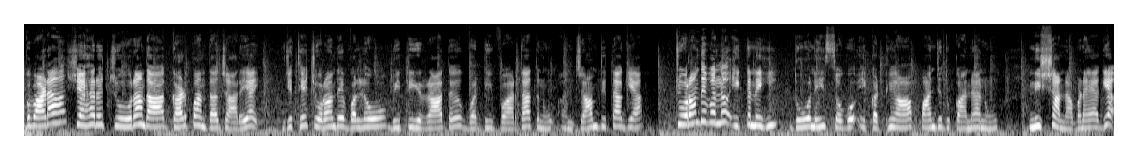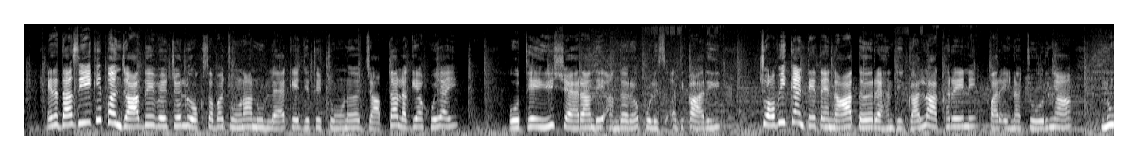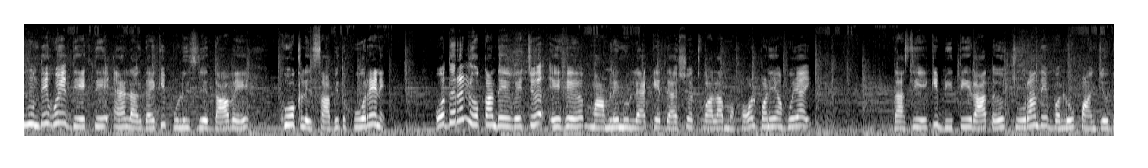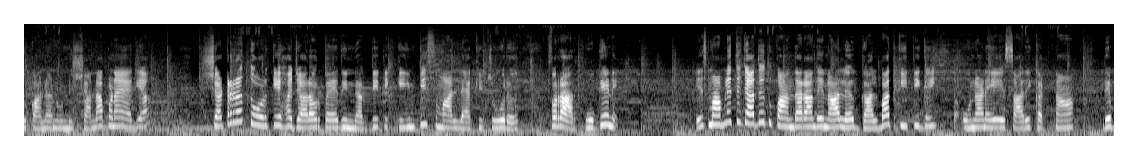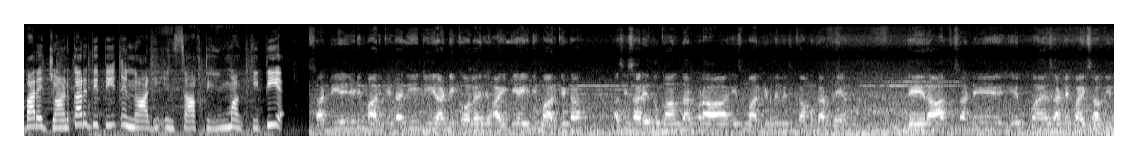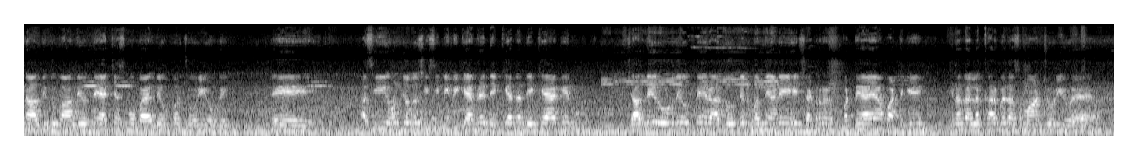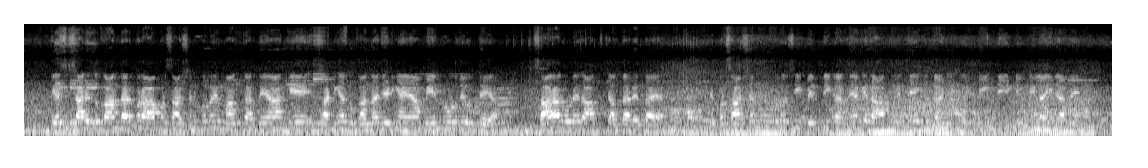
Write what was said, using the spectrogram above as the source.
ਫਗਵਾੜਾ ਸ਼ਹਿਰ ਚੋਰਾਂ ਦਾ ਗੜ ਭੰਦਾ ਜਾ ਰਿਹਾ ਹੈ, ਜਿੱਥੇ ਚੋਰਾਂ ਦੇ ਵੱਲੋਂ ਬੀਤੀ ਰਾਤ ਵੱਡੀ ਵਾਰਦਾਤ ਨੂੰ ਅੰਜਾਮ ਦਿੱਤਾ ਗਿਆ। ਚੋਰਾਂ ਦੇ ਵੱਲੋਂ ਇੱਕ ਨਹੀਂ, ਦੋ ਨਹੀਂ, ਸਗੋਂ ਇਕੱਠੀਆਂ ਪੰਜ ਦੁਕਾਨਾਂ ਨੂੰ ਨਿਸ਼ਾਨਾ ਬਣਾਇਆ ਗਿਆ। ਇਹ ਦੱਸ ਦਈਏ ਕਿ ਪੰਜਾਬ ਦੇ ਵਿੱਚ ਲੋਕ ਸਭਾ ਚੋਣਾਂ ਨੂੰ ਲੈ ਕੇ ਜਿੱਥੇ ਚੋਣ ਜਾਬਤਾ ਲੱਗਿਆ ਹੋਇਆ ਹੈ, ਉੱਥੇ ਹੀ ਸ਼ਹਿਰਾਂ ਦੇ ਅੰਦਰ ਪੁਲਿਸ ਅਧਿਕਾਰੀ 24 ਘੰਟੇ ਤੈਨਾਤ ਰਹਿਣ ਦੀ ਗੱਲ ਆਖ ਰਹੇ ਨੇ, ਪਰ ਇਹਨਾਂ ਚੋਰੀਆਂ ਨੂੰ ਹੁੰਦੇ ਹੋਏ ਦੇਖਦੇ ਐ ਲੱਗਦਾ ਹੈ ਕਿ ਪੁਲਿਸ ਦੇ ਦਾਅਵੇ ਖੋਖਲੇ ਸਾਬਿਤ ਹੋ ਰਹੇ ਨੇ। ਉਧਰ ਲੋਕਾਂ ਦੇ ਵਿੱਚ ਇਹ ਮਾਮਲੇ ਨੂੰ ਲੈ ਕੇ ਦਹਿਸ਼ਤ ਵਾਲਾ ਮਾਹੌਲ ਬਣਿਆ ਹੋਇਆ ਹੈ। ਦੱਸ ਦਈਏ ਕਿ ਬੀਤੀ ਰਾਤ ਚੋਰਾਂ ਦੇ ਵੱਲੋਂ ਪੰਜ ਦੁਕਾਨਾਂ ਨੂੰ ਨਿਸ਼ਾਨਾ ਬਣਾਇਆ ਗਿਆ। ਸ਼ਟਰ ਤੋੜ ਕੇ ਹਜ਼ਾਰਾਂ ਰੁਪਏ ਦੀ ਨਕਦੀ ਤੇ ਕੀਮਤੀ ਸਮਾਨ ਲੈ ਕੇ ਚੋਰ ਫਰਾਰ ਹੋ ਗਏ ਨੇ। ਇਸ ਮਾਮਲੇ ਤੇ ਜਦ ਦੁਕਾਨਦਾਰਾਂ ਦੇ ਨਾਲ ਗੱਲਬਾਤ ਕੀਤੀ ਗਈ ਤਾਂ ਉਹਨਾਂ ਨੇ ਇਹ ਸਾਰੀ ਘਟਨਾ ਦੇ ਬਾਰੇ ਜਾਣਕਾਰੀ ਦਿੱਤੀ ਤੇ ਨਾਲ ਹੀ ਇਨਸਾਫ ਦੀ ਮੰਗ ਕੀਤੀ ਹੈ। ਸਾਡੀ ਇਹ ਜਿਹੜੀ ਮਾਰਕੀਟ ਆ ਜੀ ਜੀਆਰਡੀ ਕਾਲਜ ਆਈਟੀਆਈ ਦੀ ਮਾਰਕੀਟ ਆ। ਅਸੀਂ ਸਾਰੇ ਦੁਕਾਨਦਾਰ ਭਰਾ ਇਸ ਮਾਰਕੀਟ ਦੇ ਵਿੱਚ ਕੰਮ ਕਰਦੇ ਆ। ਤੇ ਰਾਤ ਸਾਡੇ ਇਹ ਸਾਡੇ ਭਾਈ ਸਾਹਿਬ ਦੀ ਨਾਲ ਦੀ ਦੁਕਾਨ ਦੇ ਉੱਤੇ ਐਚਐਸ ਮੋਬਾਈਲ ਦੇ ਉੱਪਰ ਚੋਰੀ ਹੋ ਗਈ। ਤੇ ਅਸੀਂ ਹੁਣ ਜਦੋਂ ਸੀਸੀਟੀਵੀ ਕੈਮਰੇ ਦੇਖਿਆ ਤਾਂ ਦੇਖਿਆ ਕਿ ਚੱਲਦੇ ਰੋਡ ਦੇ ਉੱਤੇ ਰਾ- ਦੋ ਤਿੰਨ ਬੰਦਿਆਂ ਨੇ ਇਹ ਸ਼ਟਰ ਪੱਟਿਆ ਆ ਪੱਟ ਕੇ ਇਹਨਾਂ ਦਾ ਲੱਖਾਂ ਰੁਪਏ ਦਾ ਸਮਾਨ ਚੋਰੀ ਹੋਇਆ ਆ। ਤੇ ਅਸੀਂ ਸਾਰੇ ਦੁਕਾਨਦਾਰ ਭਰਾ ਪ੍ਰਸ਼ਾਸਨ ਕੋਲੋਂ ਇਹ ਮੰਗ ਕਰਦੇ ਆ ਕਿ ਸਾਡੀਆਂ ਦੁਕਾਨਾਂ ਜਿਹੜੀਆਂ ਆ ਮੇਨ ਰੋਡ ਦੇ ਉੱਤੇ ਆ, ਸਾਰਾ ਰੋਡ ਇਹ ਰਾਤ ਚੱਲਦਾ ਰਹਿੰਦਾ ਆ। ਤੇ ਪ੍ਰਸ਼ਾਸਨ ਨੂੰ ਅਸੀਂ ਬੇਨਤੀ ਕਰਦੇ ਆ ਕਿ ਰਾਤ ਨੂੰ ਇੱਥੇ ਇੱਕ ਗਸ਼ਤ ਟੀਮ ਦੀ ਡਿਊਟੀ ਲਾਈ ਜਾਵੇ,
